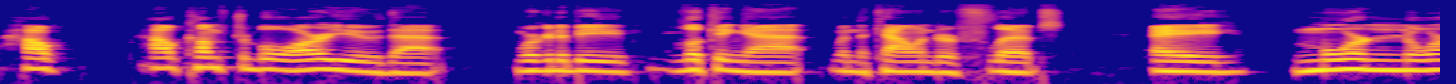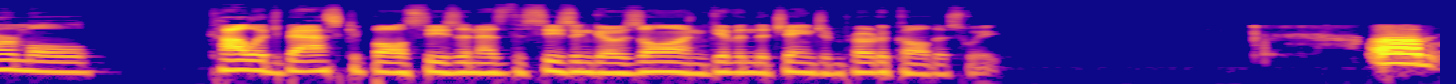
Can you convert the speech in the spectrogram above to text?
how how comfortable are you that we're going to be looking at when the calendar flips a more normal college basketball season as the season goes on, given the change in protocol this week? Um,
